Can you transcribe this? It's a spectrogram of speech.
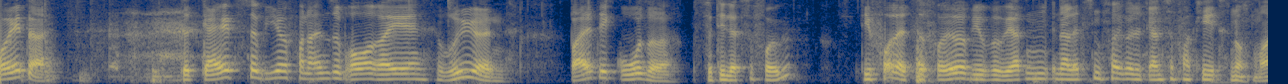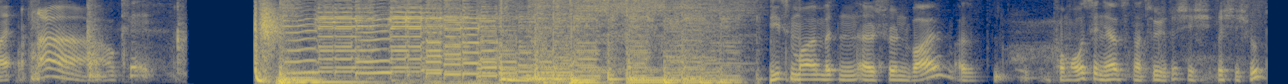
Heute das geilste Bier von der Inselbrauerei Rügen. Baltic Große. Ist das die letzte Folge? Die vorletzte Folge. Wir bewerten in der letzten Folge das ganze Paket nochmal. Ah, okay. Diesmal mit einem äh, schönen Wahl. Also vom Aussehen her ist es natürlich richtig, richtig gut.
